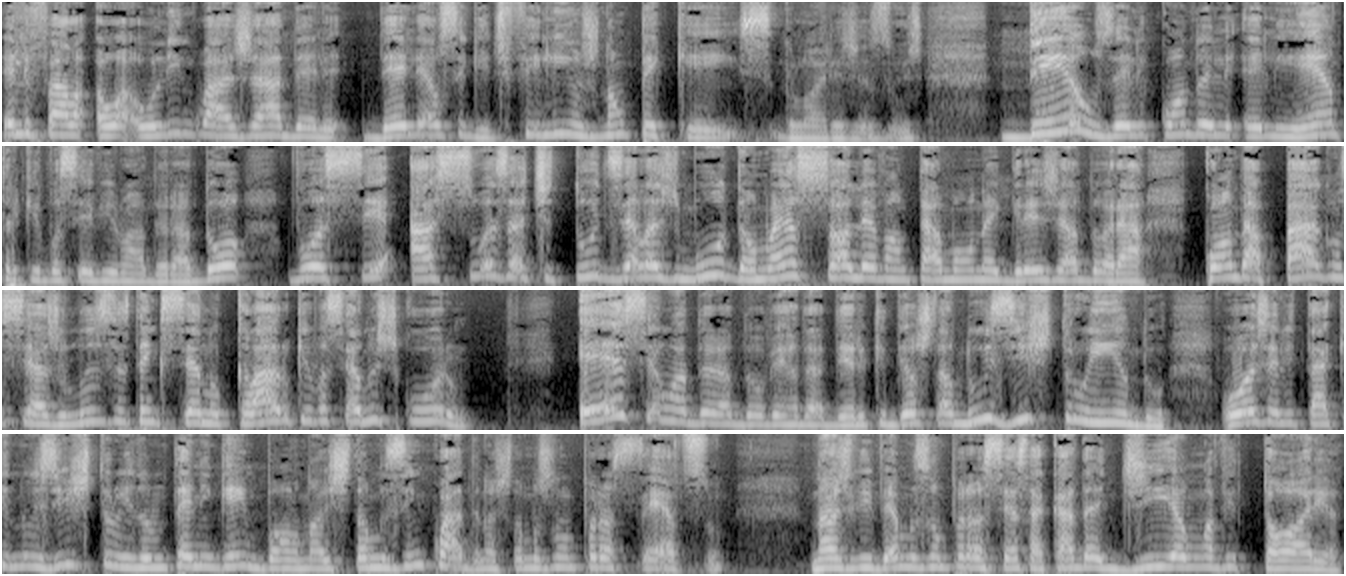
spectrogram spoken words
ele fala, o, o linguajar dele, dele é o seguinte: filhinhos, não pequeis, glória a Jesus. Deus, ele quando ele, ele entra, que você vira um adorador, você, as suas atitudes, elas mudam. Não é só levantar a mão na igreja e adorar. Quando apagam-se as luzes, você tem que ser no claro que você é no escuro. Esse é um adorador verdadeiro que Deus está nos instruindo. Hoje ele está aqui nos instruindo. Não tem ninguém bom. Nós estamos enquadrados, nós estamos num processo. Nós vivemos um processo. A cada dia uma vitória.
